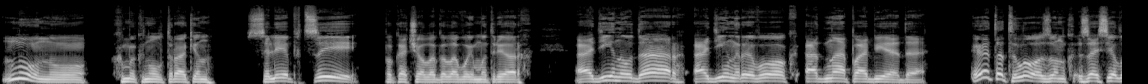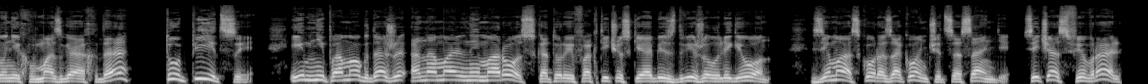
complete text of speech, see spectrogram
«Ну-ну», – хмыкнул Тракен. «Слепцы», – покачала головой матриарх. «Один удар, один рывок, одна победа. Этот лозунг засел у них в мозгах, да? Тупицы. Им не помог даже аномальный мороз, который фактически обездвижил легион. Зима скоро закончится, Санди. Сейчас февраль,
